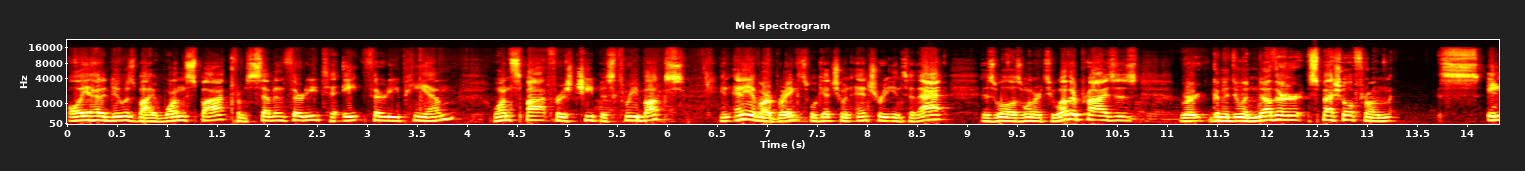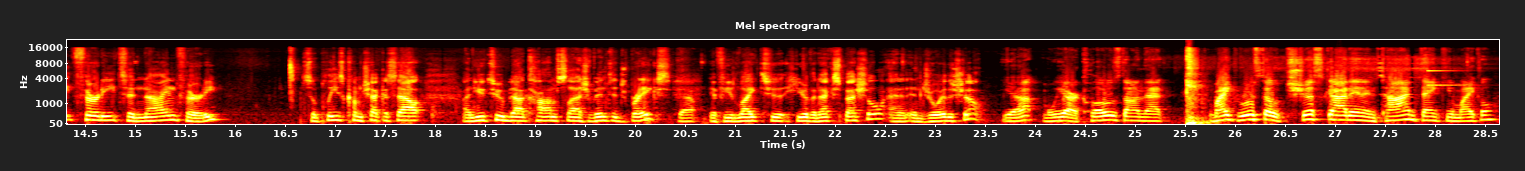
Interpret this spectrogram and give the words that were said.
All you had to do was buy one spot from 7.30 to 8.30 p.m. One spot for as cheap as three bucks. In any of our breaks, we'll get you an entry into that, as well as one or two other prizes. We're going to do another special from 8.30 to 9.30. So please come check us out on youtube.com slash vintage breaks Yeah. if you'd like to hear the next special and enjoy the show. Yeah, we are closed on that. Mike Russo just got in in time. Thank you, Michael.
